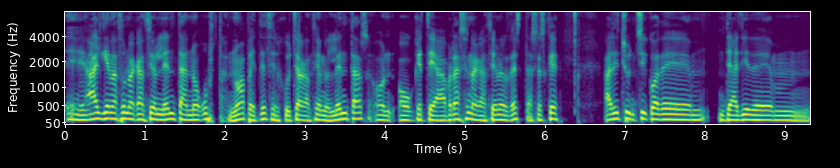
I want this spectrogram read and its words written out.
eh, alguien hace una canción lenta no gusta, no apetece escuchar canciones lentas o, que te abrasen a canciones de estas. Es que ha dicho un chico de, allí de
